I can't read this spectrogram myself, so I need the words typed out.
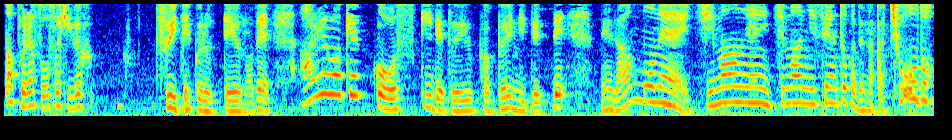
まあ、プラスお酒がついてくるっていうのであれは結構好きでというか便利で。で値段もね1万円1万2000円とかでなんかちょうど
